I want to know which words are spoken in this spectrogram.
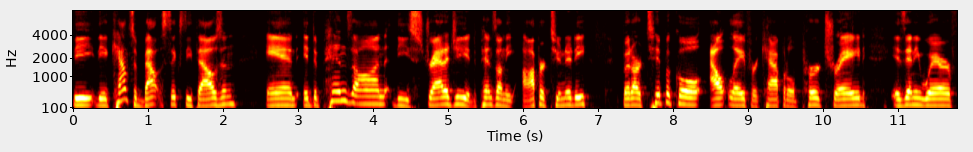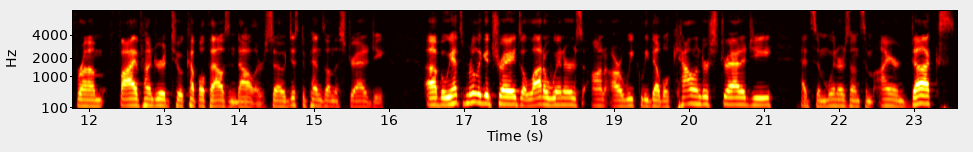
The the account's about 60,000 and it depends on the strategy, it depends on the opportunity, but our typical outlay for capital per trade is anywhere from 500 to a couple thousand dollars. So it just depends on the strategy. Uh, but we had some really good trades, a lot of winners on our weekly double calendar strategy, had some winners on some iron ducks,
